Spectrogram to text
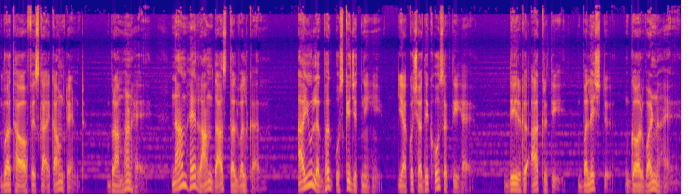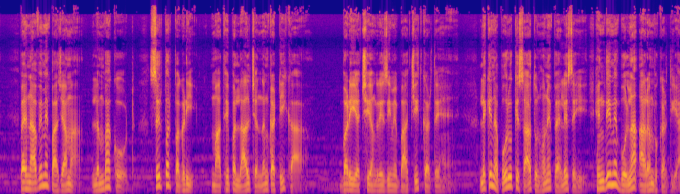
वह था ऑफ़िस का अकाउंटेंट ब्राह्मण है। नाम है रामदास तलवलकर। आयु लगभग उसके जितनी ही। या कुछ अधिक हो सकती है। दीर्घ आकृति, बलिष्ठ, गौरवर्ण है। पहनावे में पाजामा लंबा कोट, सिर पर पगड़ी, माथे पर लाल चंदन का टीका। बड़ी अच्छी अंग्रेज़ी में बातचीत करते हैं, लेकिन अपूर्व के साथ उन्होंने पहले से ही हिंदी में बोलना आरंभ कर दिया।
